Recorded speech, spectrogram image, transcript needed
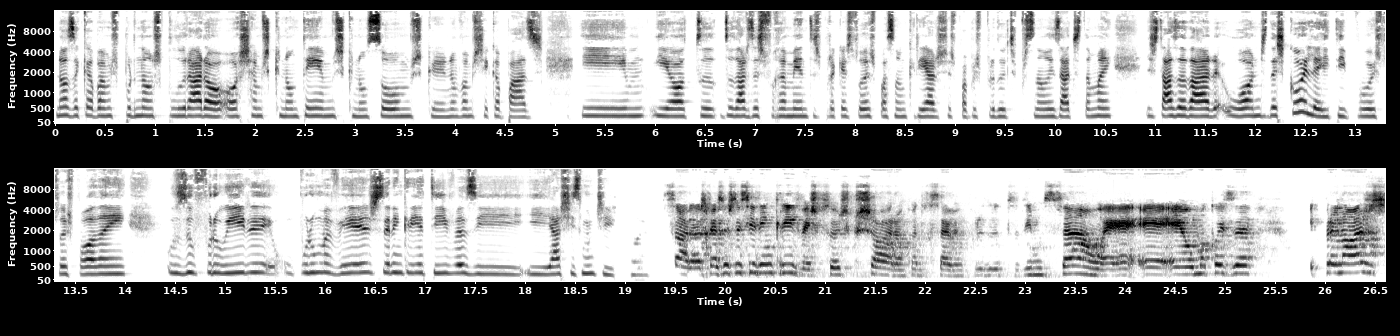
nós acabamos por não explorar ou, ou achamos que não temos, que não somos, que não vamos ser capazes. E, e ao tu, tu dares as ferramentas para que as pessoas possam criar os seus próprios produtos personalizados também, estás a dar o ónus da escolha e tipo, as pessoas podem usufruir por uma vez, serem criativas e, e acho isso muito giro. É? Sara, as reações têm sido incríveis, pessoas que choram quando recebem produto de emoção, é, é, é uma coisa que para nós,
